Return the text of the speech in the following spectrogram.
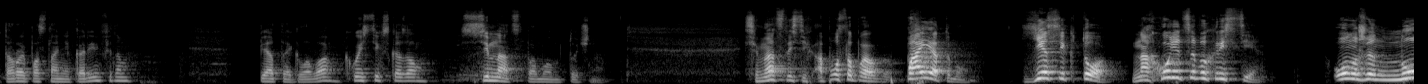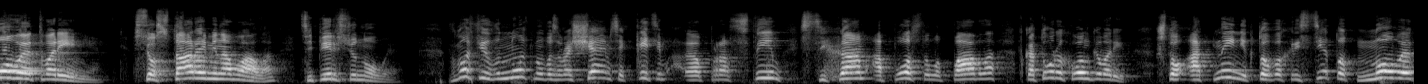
Второе послание Коринфянам, пятая глава. Какой стих сказал? 17, по-моему, точно. 17 стих. Апостол Павел. Поэтому, если кто находится во Христе, он уже новое творение. Все старое миновало, теперь все новое. Вновь и вновь мы возвращаемся к этим э, простым стихам апостола Павла, в которых он говорит, что отныне, кто во Христе, тот новое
